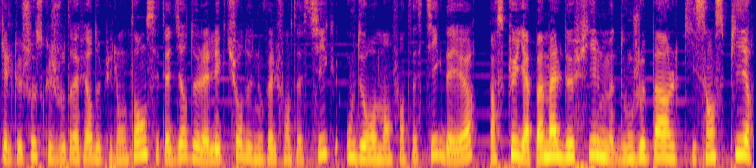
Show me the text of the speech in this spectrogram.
quelque chose que je voudrais faire depuis longtemps, c'est-à-dire de la lecture de nouvelles fantastiques, ou de romans fantastiques d'ailleurs, parce qu'il y a pas mal de films dont je parle qui s'inspirent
